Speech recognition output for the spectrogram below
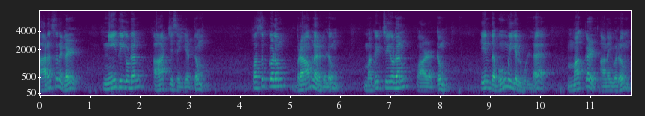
அரசர்கள் நீதியுடன் ஆட்சி செய்யட்டும். பசுக்களும் பிராமணர்களும் மகிழ்ச்சியுடன் வாழட்டும். இந்த பூமியில் உள்ள மக்கள் அனைவரும்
